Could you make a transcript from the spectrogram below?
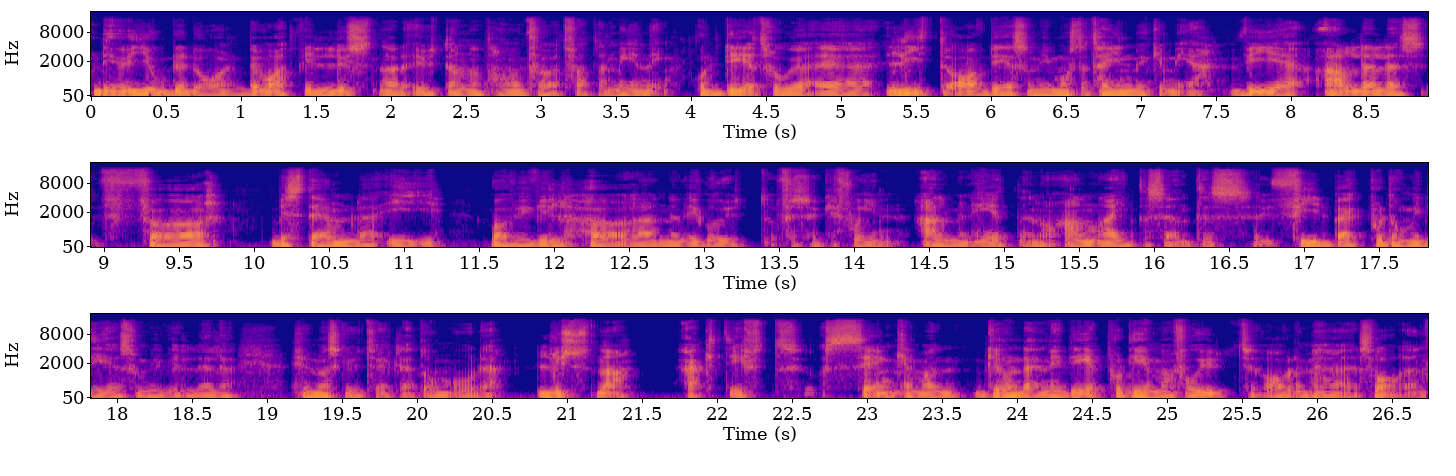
Det vi gjorde då, det var att vi lyssnade utan att ha en förutfattad mening. Och det tror jag är lite av det som vi måste ta in mycket mer. Vi är alldeles för bestämda i vad vi vill höra när vi går ut och försöker få in allmänheten och andra intressenters feedback på de idéer som vi vill, eller hur man ska utveckla ett område. Lyssna aktivt och sen kan man grunda en idé på det man får ut av de här svaren.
